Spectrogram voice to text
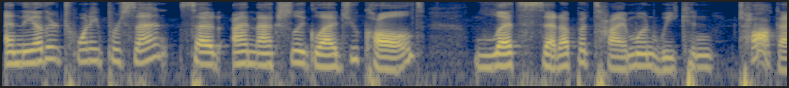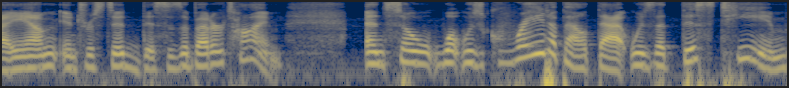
And the other 20% said, I'm actually glad you called. Let's set up a time when we can talk. I am interested. This is a better time. And so, what was great about that was that this team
